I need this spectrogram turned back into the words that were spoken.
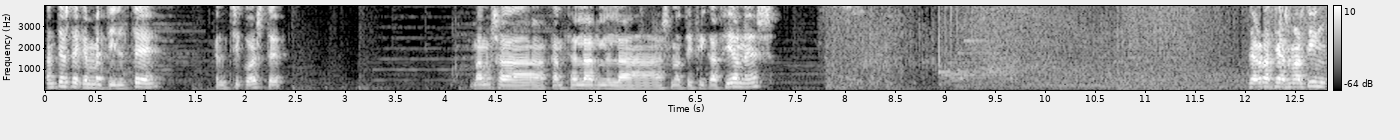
Antes de que me tiltee, el chico este, vamos a cancelarle las notificaciones. Muchas gracias, Martín.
